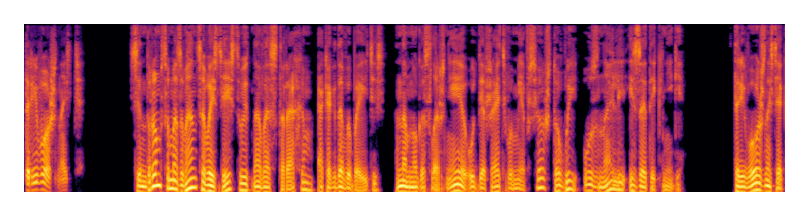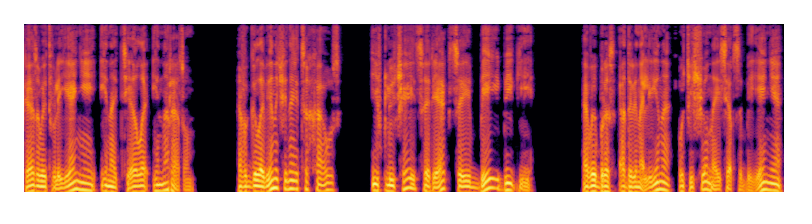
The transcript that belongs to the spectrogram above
Тревожность. Синдром самозванца воздействует на вас страхом, а когда вы боитесь, намного сложнее удержать в уме все, что вы узнали из этой книги. Тревожность оказывает влияние и на тело, и на разум. В голове начинается хаос, и включается реакция «бей-беги». Выброс адреналина, учащенное сердцебиение,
